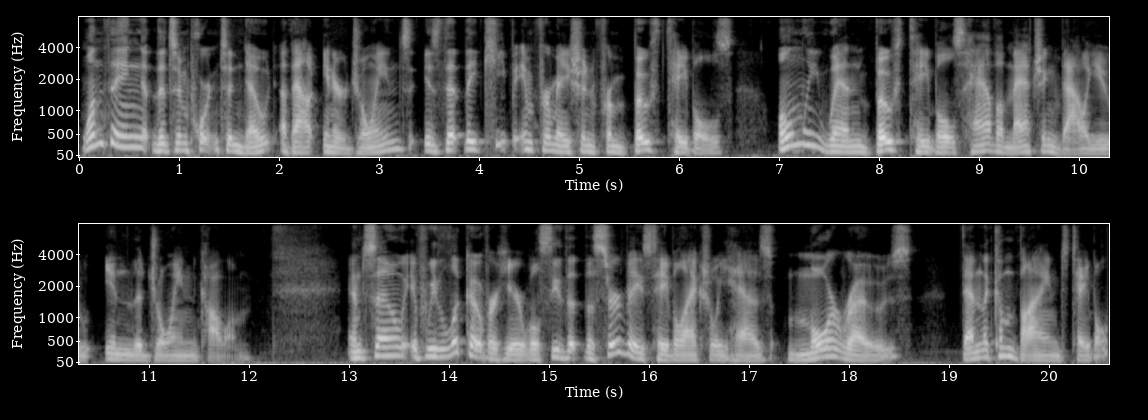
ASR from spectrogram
One thing that's important to note about inner joins is that they keep information from both tables only when both tables have a matching value in the join column. And so if we look over here, we'll see that the surveys table actually has more rows than the combined table.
